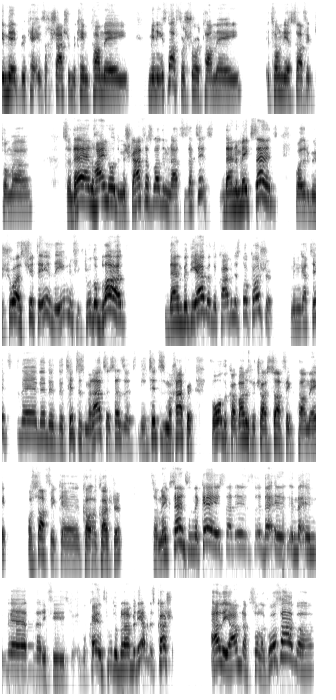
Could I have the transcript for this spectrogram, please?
it, became became tame, meaning it's not for sure tame. It's only a suffix tuma. So then, I know the mishkachas ladim that's that's it. Then it makes sense whether the Beshua's shita is that even if you threw the blood, then but the the carbon is still kosher. Meaning, got tits the the the, the tits is maratza says that the tits is mechaper for all the carbonates which are suffix tamei or suffix uh, kosher. So it makes sense in the case that is that in the, in the, that if you the kain threw the blood, but the is kosher. Ali amna psola gofava.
